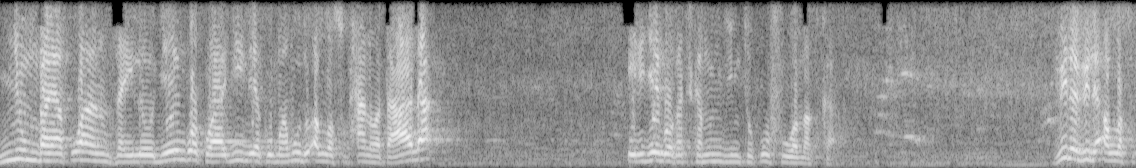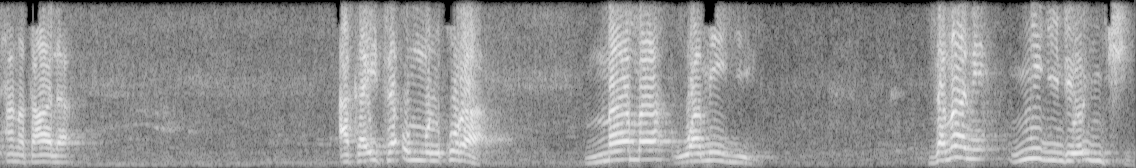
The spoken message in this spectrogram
nyumba ya kwanza iliyojengwa kwa ajili ya kumwabudu Allah subhanahu wa ta'ala ilijengwa katika mji mtukufu wa maka vile vile Allah subhanahu wa ta'ala akaita ummul qura mama wa miji. Zamani miji ndiyo nchi.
